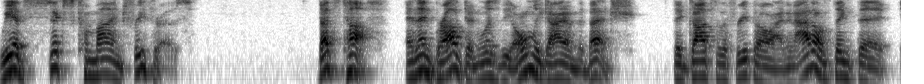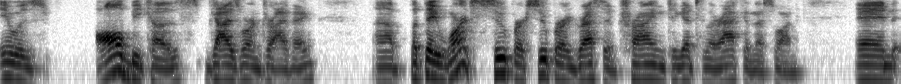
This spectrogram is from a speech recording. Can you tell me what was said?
we had six combined free throws. That's tough. And then Brogdon was the only guy on the bench that got to the free throw line. And I don't think that it was all because guys weren't driving, uh, but they weren't super, super aggressive trying to get to the rack in this one. And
